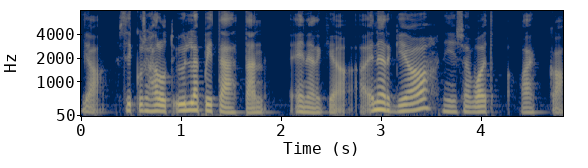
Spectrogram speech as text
Ja sitten kun sä haluat ylläpitää tämän energia, energiaa, niin sä voit vaikka,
